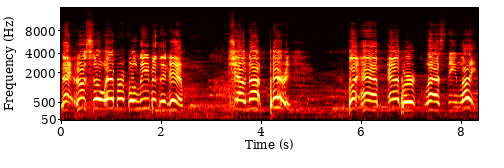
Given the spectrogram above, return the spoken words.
that whosoever believeth in him shall not perish, but have everlasting life.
